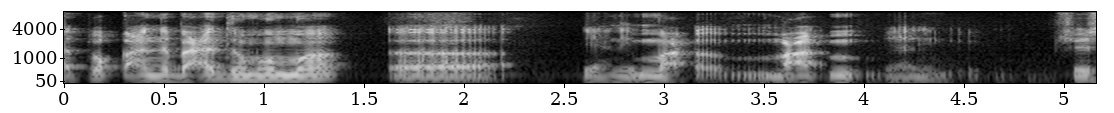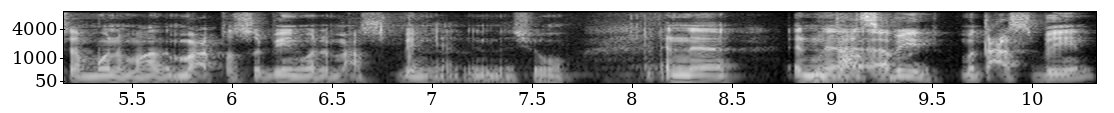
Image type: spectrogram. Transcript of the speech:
أتوقع إن بعدهم هم آه يعني مع مع يعني شو يسمونهم هذا معتصبين ولا معصبين يعني انه شو انه انه متعصبين. متعصبين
